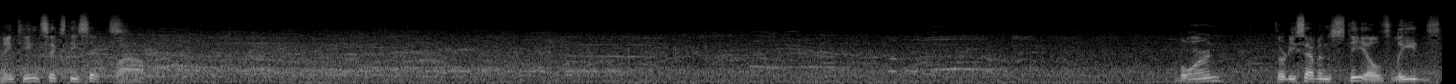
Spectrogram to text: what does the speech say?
1966. Wow. Bourn, 37 steals, leads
